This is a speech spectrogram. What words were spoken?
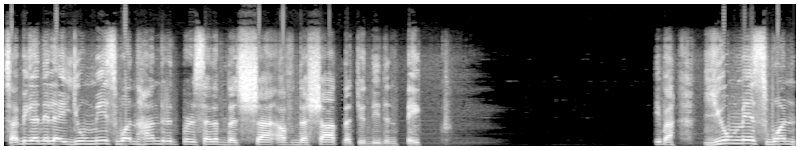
sabi nga nila, you miss 100% of the shot of the shot that you didn't take. Diba? You miss 100%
